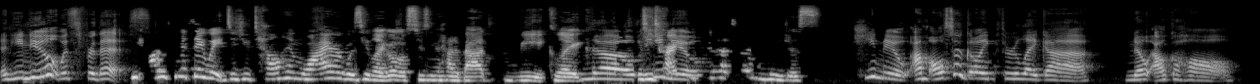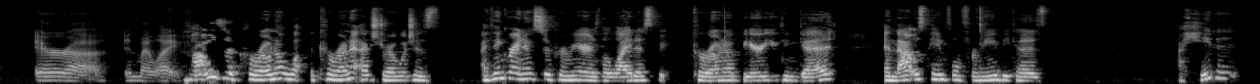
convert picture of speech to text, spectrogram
and he knew it was for this. I was gonna say, wait, did you tell him why, or was he like, oh, Susan had a bad week? Like, no, was he, he trying knew. to do that? He just he knew. I'm also going through like a no alcohol era in my life. That was a Corona Corona Extra, which is I think right next to Premier is the lightest Corona beer you can get. And that was painful for me because I hate it.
